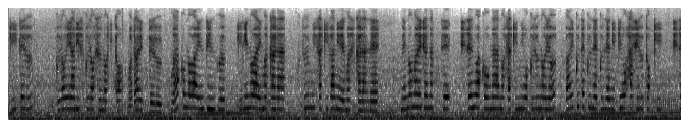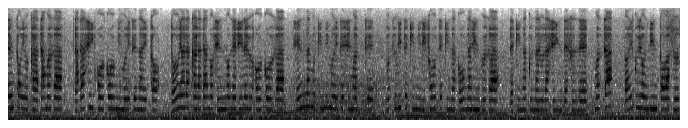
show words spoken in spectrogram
聞いてる？黒いアリスクロスの人。まだ言ってる。まあこのワインディング、霧の合間から、普通に先が見えますからね。目の前じゃなくて、視線はコーナーの先に送るのよ。バイクでくねくね道を走るとき、視線というか頭が、正しい方向に向いてないと、どうやら体の芯のねじれる方向が、変な向きに向いてしまって、物理的に理想的なコーナリングが、できなくなるらしいんですね。また、バイク四輪問わず、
